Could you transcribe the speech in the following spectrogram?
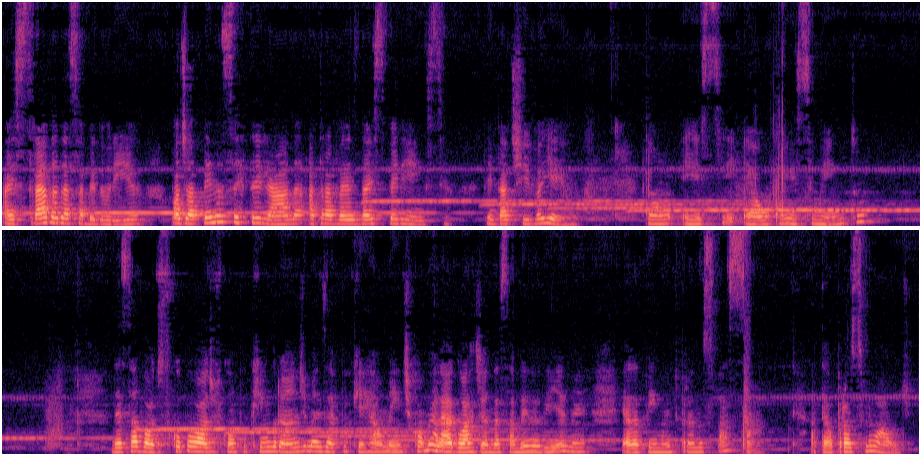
A estrada da sabedoria pode apenas ser trilhada através da experiência, tentativa e erro. Então, esse é o conhecimento dessa avó. Desculpa, o áudio ficou um pouquinho grande, mas é porque realmente, como ela é a guardiã da sabedoria, né, ela tem muito para nos passar. Até o próximo áudio.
